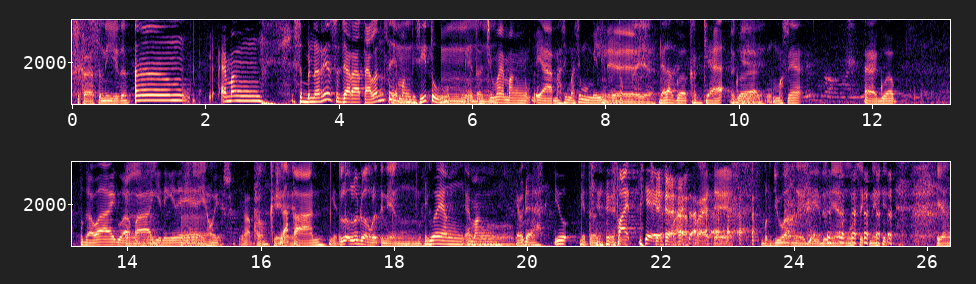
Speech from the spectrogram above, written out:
suka seni gitu. Em, emang sebenarnya secara talent sih emang di situ Hmm. gitu. Cuma emang ya masing-masing memilih Iya, untuk iya, iya. udahlah gue kerja, gue Oke. maksudnya eh, gue pegawai, gue apa Hmm. gini-gini. Hmm. Oh yes, nggak apa, Oke. silakan. Gitu. Lu lu doang berarti nih yang gue yang emang Oh, ya udah, yuk gitu, fight, yeah, fight. Right, ya. berjuang nih di dunia musik nih yang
